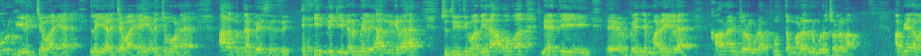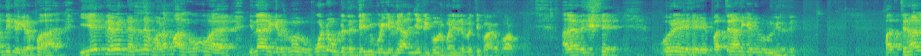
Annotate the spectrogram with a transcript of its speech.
ஊருக்கு இழிச்ச வாயன் இல்லை இளைச்ச வாயன் இளைச்சி போனேன் ஆளை பற்றி தான் பேசுறது. இன்றைக்கி நிலைமையில் யார் இருக்கிறா? சுற்றி சுற்றி பார்த்தீங்கன்னா அவன் நேத்தி பெஞ்ச மழையில் காளான்னு சொல்லக்கூடாது பூத்த மலர்னு கூட சொல்லலாம். அப்படியெல்லாம் வந்துட்டு இருக்கிறப்போ ஏற்கனவே நல்ல வளமாகவும் இதாக இருக்கிறப்போ ஃபோட்டோ விட்டதை திருப்பி பிடிக்கிறது அலைஞ்சிட்டு இருக்க ஒரு மனிதரை பற்றி பார்க்க போகிறோம் அதாவது ஒரு பத்து நாளைக்கு அனுப்பி கொடுக்குறது பத்து நாள்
